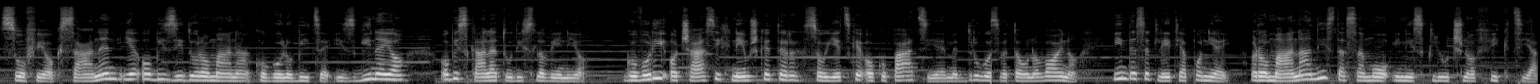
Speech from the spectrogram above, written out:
Sofija Oksanen je ob izidu romana Ko golobice izginejo obiskala tudi Slovenijo. Govori o časih nemške ter sovjetske okupacije med drugo svetovno vojno in desetletja po njej. Romana nista samo in izključno fikcija,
